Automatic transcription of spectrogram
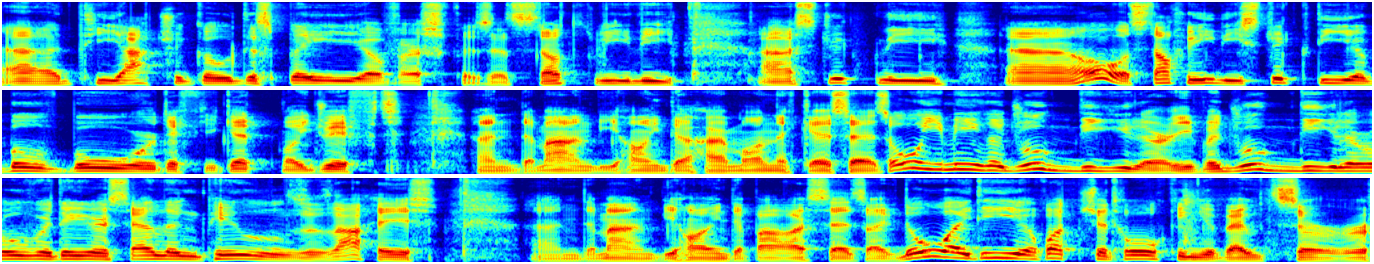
uh, theatrical display of it because it's not really uh, strictly uh, oh it's not really strictly above board if you get my drift. And the man behind the harmonica says, "Oh, you mean a drug dealer? You've a drug dealer over there selling pills? Is that it?" And the man behind the bar says, I've no idea what you're talking about, sir.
